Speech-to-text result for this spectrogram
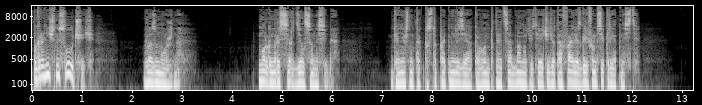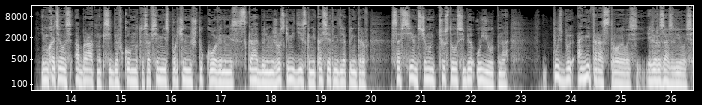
пограничный случай. Возможно. Морган рассердился на себя. Конечно, так поступать нельзя. Кого он пытается обмануть, ведь речь идет о файле с грифом секретности. Ему хотелось обратно к себе в комнату со всеми испорченными штуковинами, с кабелями, жесткими дисками, кассетами для принтеров, со всем, с чем он чувствовал себя уютно. Пусть бы Анита расстроилась или разозлилась.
